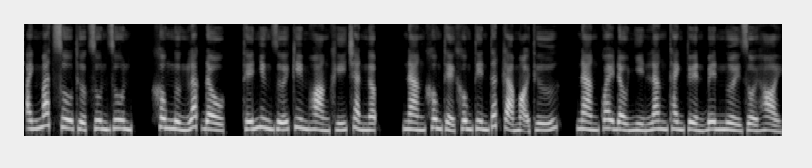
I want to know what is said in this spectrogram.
Ánh mắt du thược run run, không ngừng lắc đầu, thế nhưng dưới kim hoàng khí tràn ngập, nàng không thể không tin tất cả mọi thứ, nàng quay đầu nhìn lăng thanh tuyền bên người rồi hỏi.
